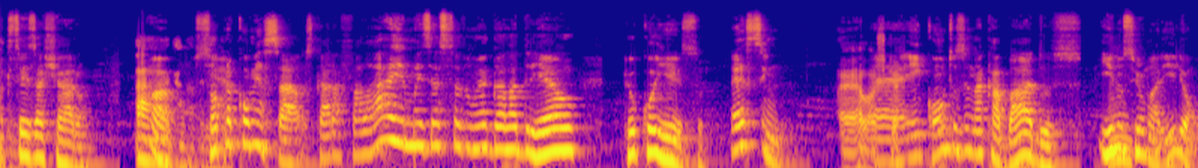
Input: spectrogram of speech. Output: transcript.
o que vocês acharam? Ah, Ó, só pra começar, os caras falam, ai, mas essa não é Galadriel que eu conheço. É sim. É, lógico que é. É, em Contos Inacabados e no Silmarillion,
